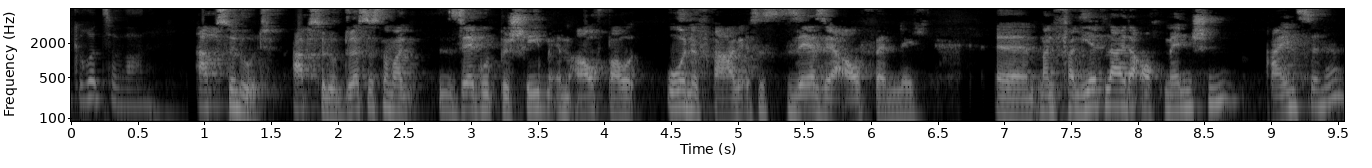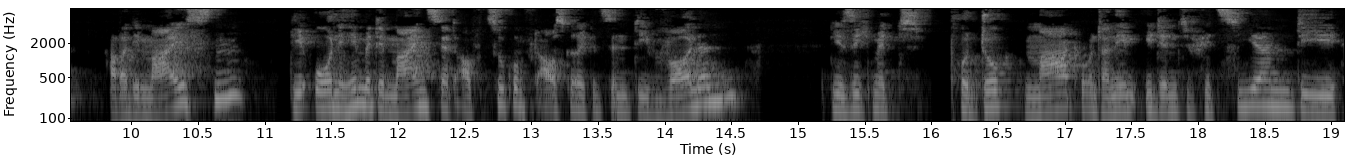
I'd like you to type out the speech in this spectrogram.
Grütze waren. Absolut, absolut. Du hast es nochmal sehr gut beschrieben im Aufbau. Ohne Frage, es ist sehr, sehr aufwendig. Äh, man verliert leider auch Menschen, Einzelne, aber die meisten, die ohnehin mit dem Mindset auf Zukunft ausgerichtet sind, die wollen, die sich mit Produkt, Marke, Unternehmen identifizieren, die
